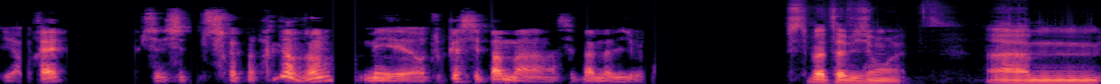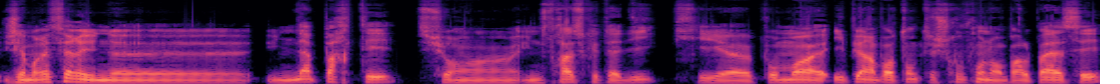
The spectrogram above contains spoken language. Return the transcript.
Et, après, ce serait pas très grave, hein, mais en tout cas, c'est pas ma, c'est pas ma vision. C'est pas ta vision, ouais. Euh, j'aimerais faire une, euh, une aparté sur une phrase que tu as dit qui est pour moi hyper importante et je trouve qu'on n'en parle pas assez.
